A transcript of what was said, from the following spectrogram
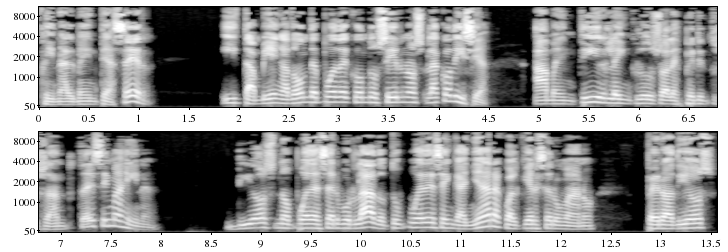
finalmente a hacer. Y también a dónde puede conducirnos la codicia. A mentirle incluso al Espíritu Santo. Ustedes se imaginan. Dios no puede ser burlado. Tú puedes engañar a cualquier ser humano, pero a Dios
